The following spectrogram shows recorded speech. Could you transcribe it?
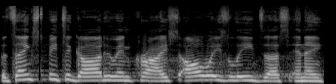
But thanks be to God who in Christ always leads us in a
